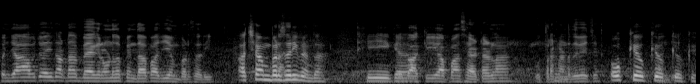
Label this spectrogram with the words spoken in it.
ਪੰਜਾਬ ਚੋਂ ਅਸੀਂ ਸਾਡਾ ਬੈਕਗ੍ਰਾਉਂਡ ਦਾ ਪਿੰਦਾ ਭਾਜੀ ਅੰਮ੍ਰਿਤਸਰੀ ਅੱਛਾ ਅੰਮ੍ਰਿਤਸਰ ਪੈਂਦਾ। ਠੀਕ ਤੇ ਹੈ। ਬਾਕੀ ਆਪਾਂ ਸੈਟਲ ਆ ਉੱਤਰਾਖੰਡ ਦੇ ਵਿੱਚ। ਓਕੇ ਓਕੇ ਓਕੇ ਓਕੇ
